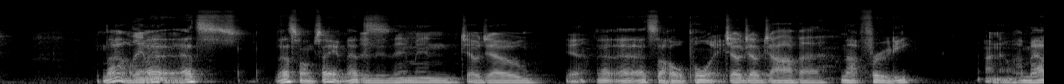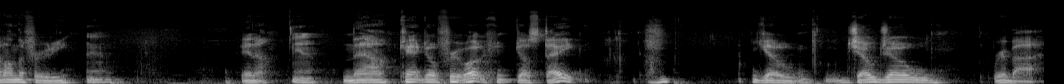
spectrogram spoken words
No, Lemon. that- that's that's what I'm saying. That's Lululemon, JoJo, yeah, that, that- that's the whole point. JoJo Java. Not fruity. I know. I'm out on the fruity. Yeah, You know. you know. Now can't go fruit. Well, go steak. Mm-hmm. You go JoJo ribeye.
